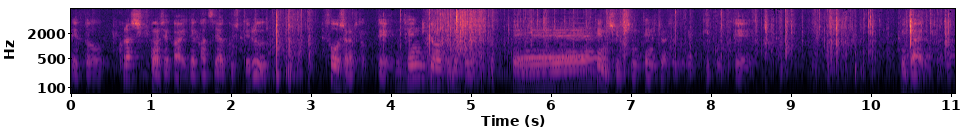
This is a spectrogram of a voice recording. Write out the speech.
えっと、クラシックの世界で活躍してる奏者の人ってん。天理教の人結構いる。天理出身の天理教の人が結構いてみたいなことがあ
